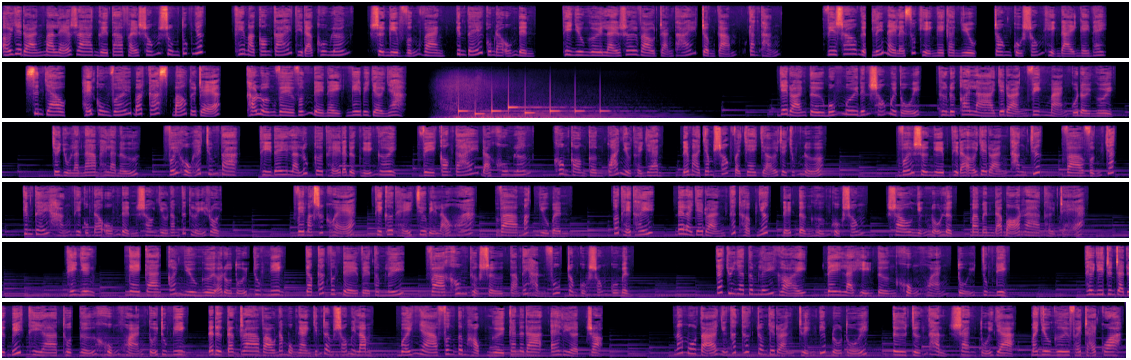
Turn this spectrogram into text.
Ở giai đoạn mà lẽ ra người ta phải sống sung túc nhất, khi mà con cái thì đã khôn lớn, sự nghiệp vững vàng, kinh tế cũng đã ổn định, thì nhiều người lại rơi vào trạng thái trầm cảm, căng thẳng. Vì sao nghịch lý này lại xuất hiện ngày càng nhiều trong cuộc sống hiện đại ngày nay? Xin chào, hãy cùng với podcast Báo Tuổi Trẻ thảo luận về vấn đề này ngay bây giờ nha. Giai đoạn từ 40 đến 60 tuổi thường được coi là giai đoạn viên mãn của đời người. Cho dù là nam hay là nữ, với hầu hết chúng ta thì đây là lúc cơ thể đã được nghỉ ngơi vì con cái đã khôn lớn, không còn cần quá nhiều thời gian để mà chăm sóc và che chở cho chúng nữa. Với sự nghiệp thì đã ở giai đoạn thăng chức và vững chắc, kinh tế hẳn thì cũng đã ổn định sau nhiều năm tích lũy rồi. Về mặt sức khỏe thì cơ thể chưa bị lão hóa và mắc nhiều bệnh. Có thể thấy đây là giai đoạn thích hợp nhất để tận hưởng cuộc sống sau những nỗ lực mà mình đã bỏ ra thời trẻ. Thế nhưng, ngày càng có nhiều người ở độ tuổi trung niên gặp các vấn đề về tâm lý và không thực sự cảm thấy hạnh phúc trong cuộc sống của mình. Các chuyên gia tâm lý gọi đây là hiện tượng khủng hoảng tuổi trung niên. Theo như Trinh Trà được biết thì à, thuật ngữ khủng hoảng tuổi trung niên đã được đặt ra vào năm 1965 bởi nhà phân tâm học người Canada Elliot Rock. Nó mô tả những thách thức trong giai đoạn chuyển tiếp độ tuổi từ trưởng thành sang tuổi già mà nhiều người phải trải qua.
